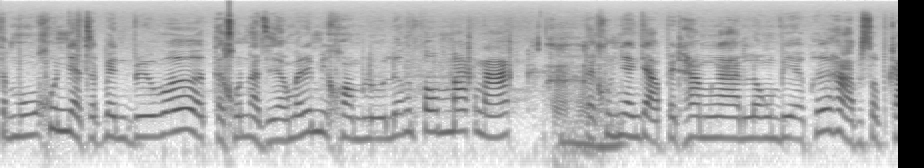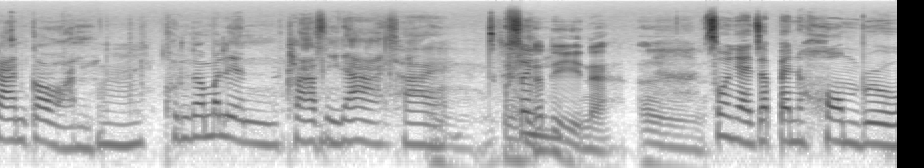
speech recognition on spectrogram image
สมมติว่าคุณอยากจะเป็น brewer แต่คุณอาจจะยังไม่ได้มีความรู้เรื่องต้มมากนักอ่าฮะแต่คุณยังอยากไปทำงานโรงเบียร์เพื่อหาประสบการณ์ก่อน คุณก็มาเรียนคลาสนี้ได้ ใช่ซึ่งจริงๆก็ดีนะเออส่วนใหญ่จะเป็น home brew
